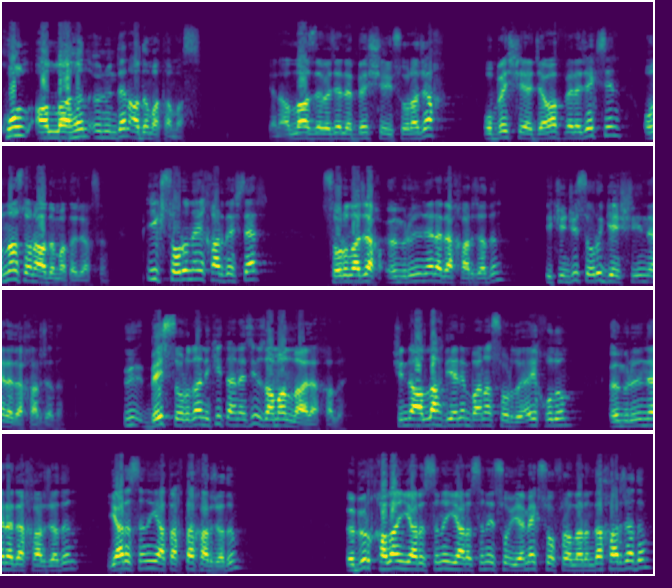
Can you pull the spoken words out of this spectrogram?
kul Allah'ın önünden adım atamaz. Yani Allah azze ve celle beş şeyi soracak. O beş şeye cevap vereceksin. Ondan sonra adım atacaksın. İlk soru ne kardeşler? Sorulacak ömrünü nerede harcadın? İkinci soru gençliğini nerede harcadın? Beş sorudan iki tanesi zamanla alakalı. Şimdi Allah diyelim bana sordu. Ey kulum ömrünü nerede harcadın? Yarısını yatakta harcadım. Öbür kalan yarısının yarısını yemek sofralarında harcadım.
